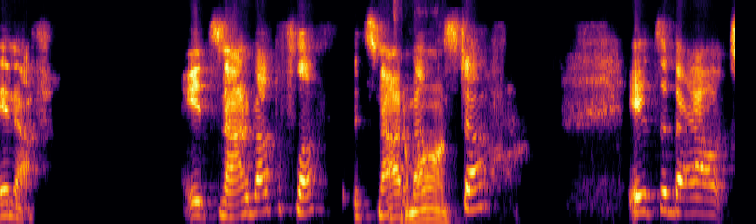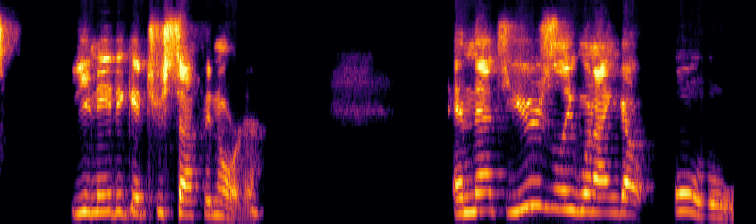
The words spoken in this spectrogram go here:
enough. It's not about the fluff. It's not Come about on. the stuff. It's about you need to get your stuff in order. And that's usually when I go, oh,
